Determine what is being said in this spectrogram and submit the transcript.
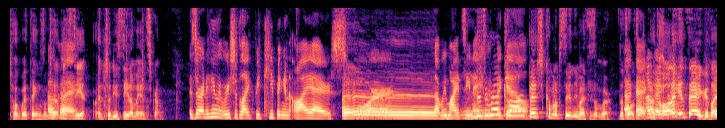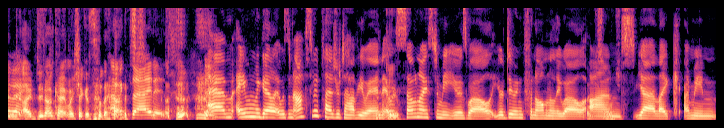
talk about things until Okay. I see it, until you see it on my Instagram. Is there anything that we should like be keeping an eye out for that we might see in There's a red McGill? carpet coming up soon. You might see something there. That's all, Okay. I'm. That's Okay, all I can say because Okay. I, I do not count my chickens till they I'm hatch. excited. Um, Eamon McGill, it was an absolute pleasure to have you in. Thank it you. was so nice to meet you as well. You're doing phenomenally well, Thank you so and much. yeah, like I mean,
